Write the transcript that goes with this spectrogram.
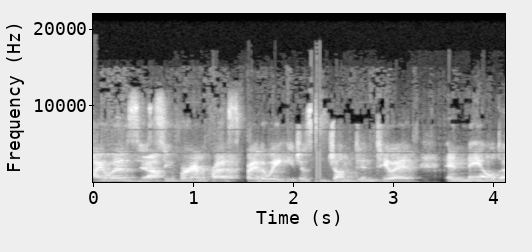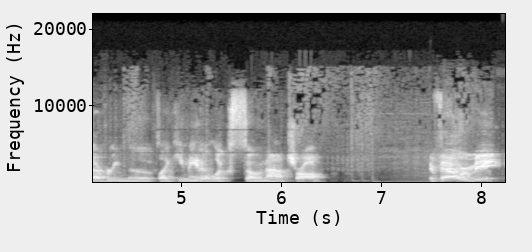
I was Yeah. super impressed by the way he just jumped into it and nailed every move. Like he made it look so natural. If that were me,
